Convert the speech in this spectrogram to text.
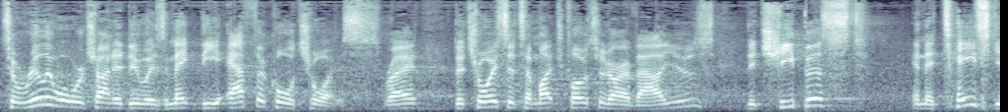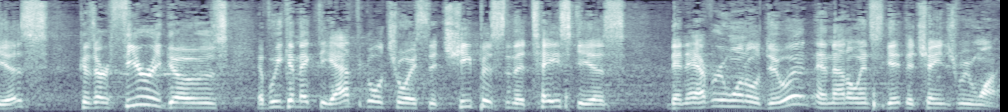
So really, what we're trying to do is make the ethical choice, right? The choice that's a much closer to our values, the cheapest and the tastiest. Because our theory goes, if we can make the ethical choice the cheapest and the tastiest, then everyone will do it, and that'll instigate the change we want.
